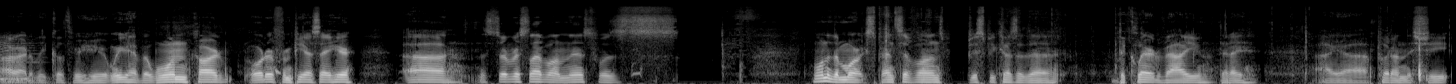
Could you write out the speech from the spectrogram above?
All right, Eliteco3 here. We have a one card order from PSA here. Uh, the service level on this was one of the more expensive ones just because of the declared value that I I uh, put on the sheet.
